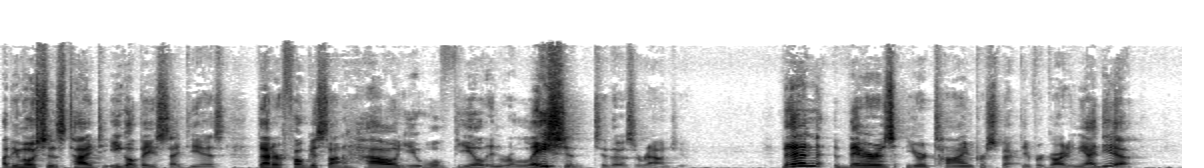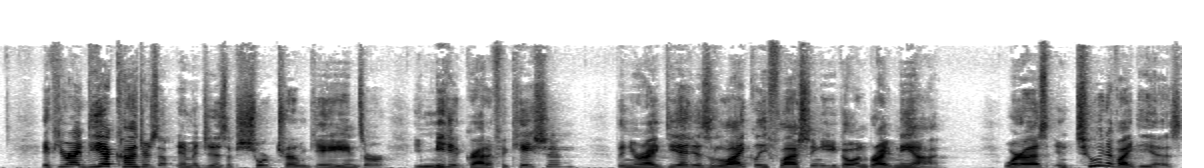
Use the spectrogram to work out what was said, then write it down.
of emotions tied to ego based ideas that are focused on how you will feel in relation to those around you. Then there's your time perspective regarding the idea. If your idea conjures up images of short term gains or immediate gratification, then your idea is likely flashing ego and bright neon. Whereas intuitive ideas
